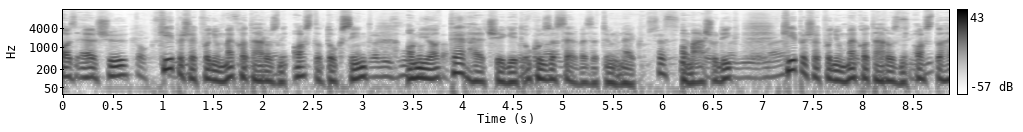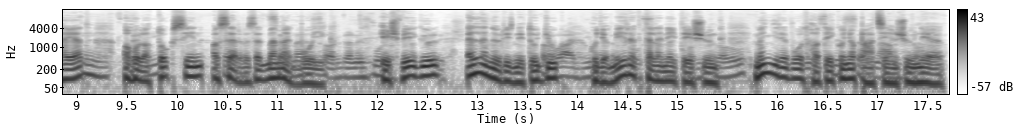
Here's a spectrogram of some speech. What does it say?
Az első, képesek vagyunk meghatározni azt a toxint, ami a terheltségét okozza szervezetünknek. A második, képesek vagyunk meghatározni azt a helyet, ahol a toxin a szervezetben megbújik. És végül ellenőrizni tudjuk, hogy a méregtelenítésünk mennyire volt hatékony a páciensünknél.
